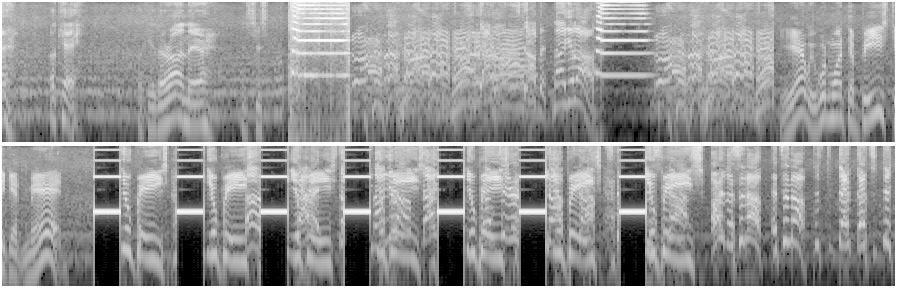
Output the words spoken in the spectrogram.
Okay. Okay, they're on there. It's just. Stop it! Stop it! Knock it off! Yeah, we wouldn't want the bees to get mad. You bees! You bees! Uh, you bees! stop, You knock it off, bees! You bees! You bees! You bees! All right, that's enough. That's enough. Just that, that's just.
